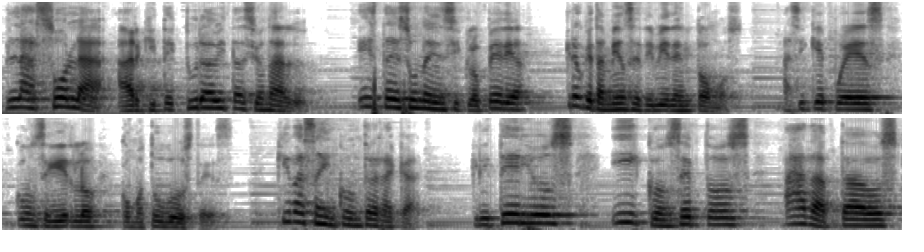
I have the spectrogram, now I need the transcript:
Plazola, Arquitectura Habitacional. Esta es una enciclopedia, creo que también se divide en tomos, así que puedes conseguirlo como tú gustes. ¿Qué vas a encontrar acá? Criterios y conceptos adaptados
